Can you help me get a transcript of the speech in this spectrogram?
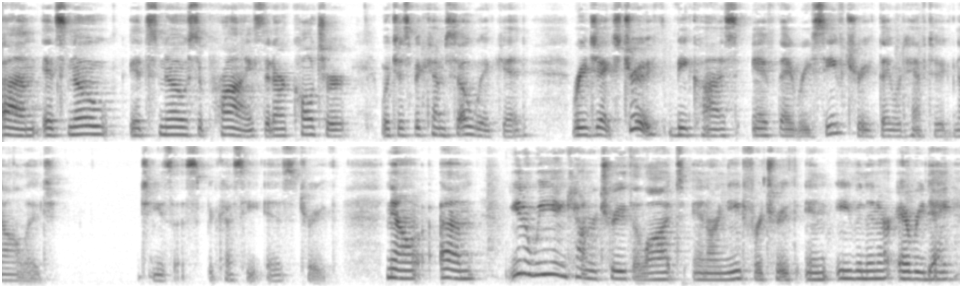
um, it's no it's no surprise that our culture, which has become so wicked, rejects truth because if they receive truth, they would have to acknowledge Jesus because he is truth. Now, um, you know, we encounter truth a lot and our need for truth in even in our everyday.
